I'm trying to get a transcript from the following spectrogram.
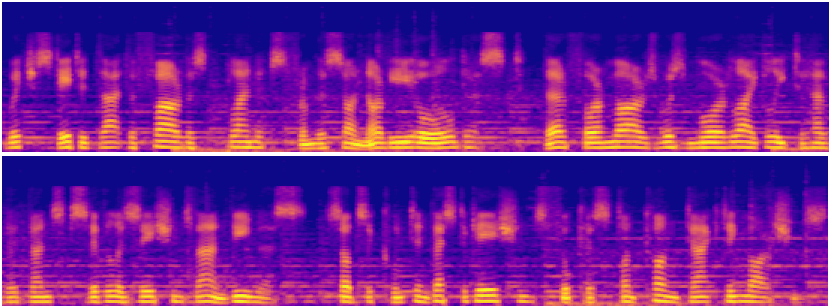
which stated that the farthest planets from the Sun are the oldest, therefore Mars was more likely to have advanced civilizations than Venus. Subsequent investigations focused on contacting Martians.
